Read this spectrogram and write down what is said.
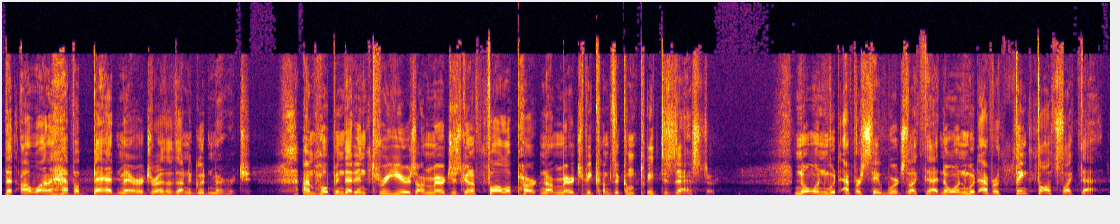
that I want to have a bad marriage rather than a good marriage. I'm hoping that in three years our marriage is going to fall apart and our marriage becomes a complete disaster. No one would ever say words like that. No one would ever think thoughts like that.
